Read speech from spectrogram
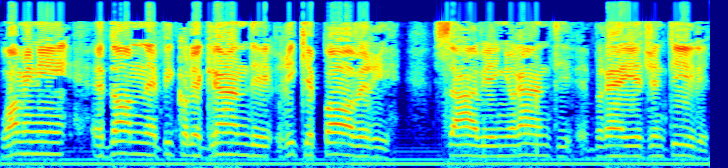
uomini e donne, piccoli e grandi, ricchi e poveri, savi e ignoranti, ebrei e gentili,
